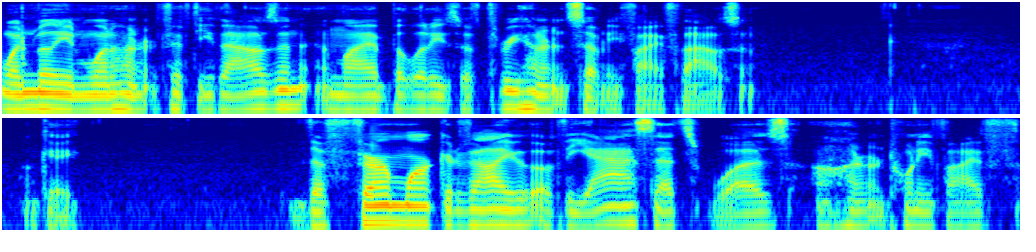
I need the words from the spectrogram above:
1,150,000 and liabilities of 375,000. Okay. The fair market value of the assets was 125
